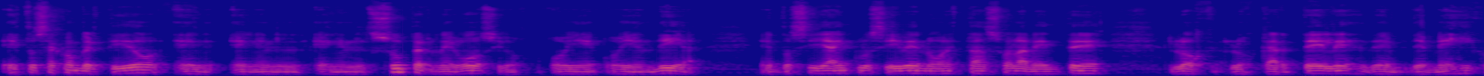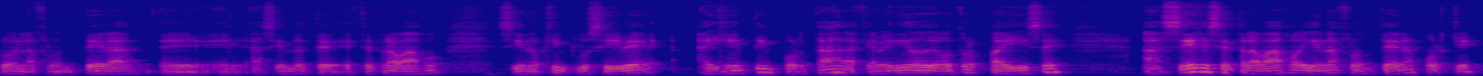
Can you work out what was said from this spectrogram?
esto se ha convertido en, el, en el super negocio hoy, hoy en día. Entonces ya inclusive no están solamente los, los carteles de, de, México en la frontera eh, eh, haciendo este, este trabajo, sino que inclusive hay gente importada que ha venido de otros países a hacer ese trabajo ahí en la frontera porque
